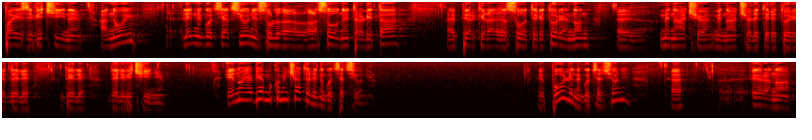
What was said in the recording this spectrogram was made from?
paesi vicini a noi le negoziazioni sulla sua neutralità eh, perché il suo territorio non minaccia, minaccia le territorie delle, delle, delle vicine. E noi abbiamo cominciato le negoziazioni. E poi le negoziazioni erano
